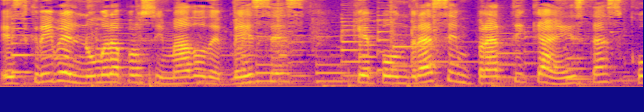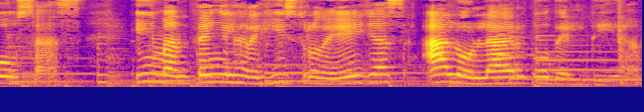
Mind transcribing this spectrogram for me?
Escribe el número aproximado de veces que pondrás en práctica estas cosas y mantén el registro de ellas a lo largo del día.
